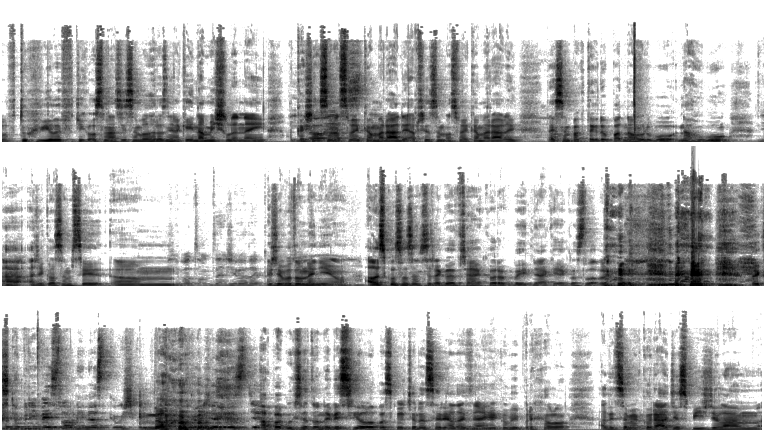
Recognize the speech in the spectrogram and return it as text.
uh, v tu chvíli, v těch 18 jsem byl hrozně nějaký namyšlený a kašlal Jo, jsem na své kamarády a přijel jsem o své kamarády, tak jsem pak tak dopadl na hudbu, na hubu a, a řekl jsem si, um, Že potom ten život jako... že o tom není, jo. Ale zkusil jsem si takhle třeba jako rok být nějaký jako slavný. tak To dobrý být slavný na zkoušku. No. Jako, prostě... a pak už se to nevysílalo, pak skončil seriál, tak to nějak jako vyprchalo. A teď jsem jako rád, že spíš dělám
